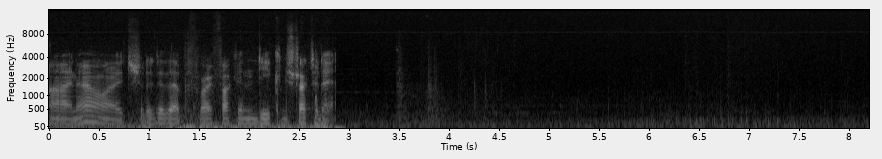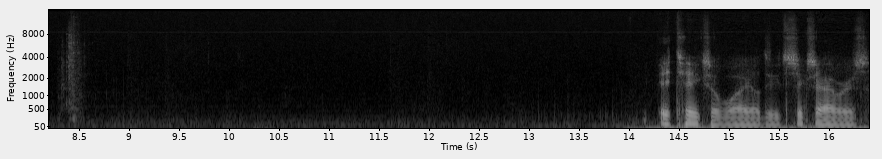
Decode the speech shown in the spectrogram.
I know, I should have did that before I fucking deconstructed it. It takes a while, dude. Six hours.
